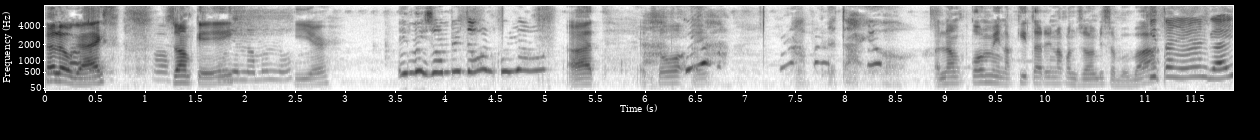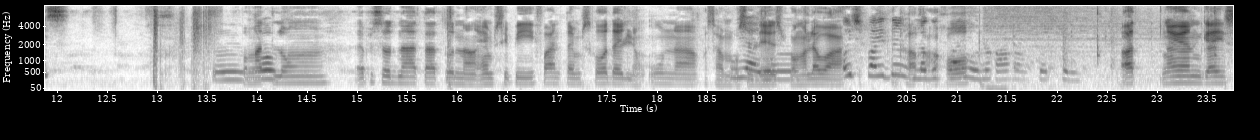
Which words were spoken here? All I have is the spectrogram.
Hello guys, Ah, Zombie kuya here. Ay, may zombie doon, kuya. oh. At ito ay, Hinapan na tayo. alam ko may nakita rin akong zombie sa baba. Kita niyo yan, guys? Mm, Pangatlong episode na ata to ng MCP Fun Times ko dahil yung una kasama ko si Des, yung- pangalawa. Oh. Ay, spider. Lagot ako. tayo. Nakaka-purple. At ngayon guys,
